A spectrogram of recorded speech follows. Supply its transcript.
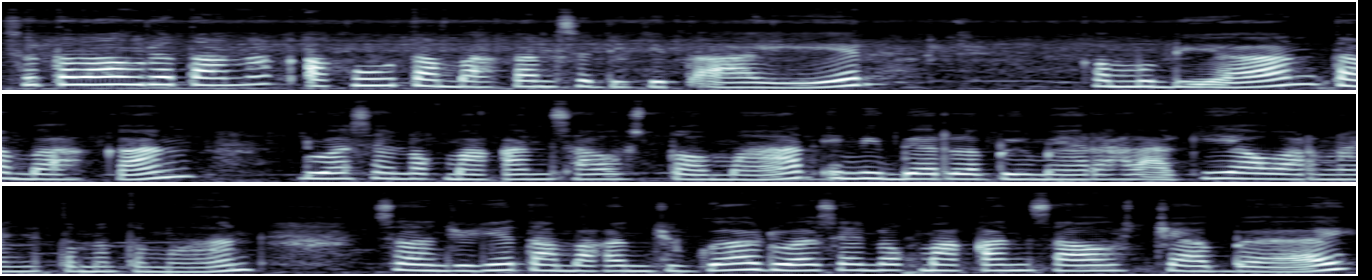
Setelah udah tanak, aku tambahkan sedikit air. Kemudian tambahkan 2 sendok makan saus tomat. Ini biar lebih merah lagi ya warnanya teman-teman. Selanjutnya tambahkan juga 2 sendok makan saus cabai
